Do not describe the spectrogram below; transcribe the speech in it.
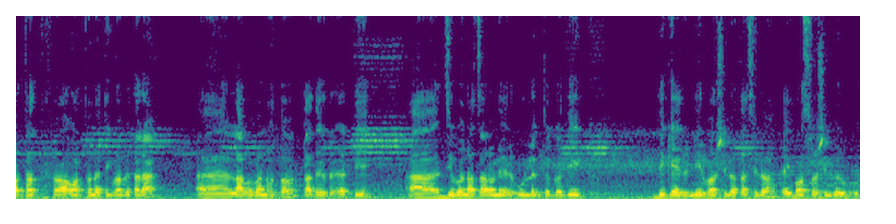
অর্থাৎ অর্থনৈতিকভাবে তারা লাভবান হতো। তাদের একটি জীবন আচরণের উল্লেখযোগ্য দিক, দিকের নির্ভরশীলতা ছিল এই বস্ত্র শিল্পের উপর।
